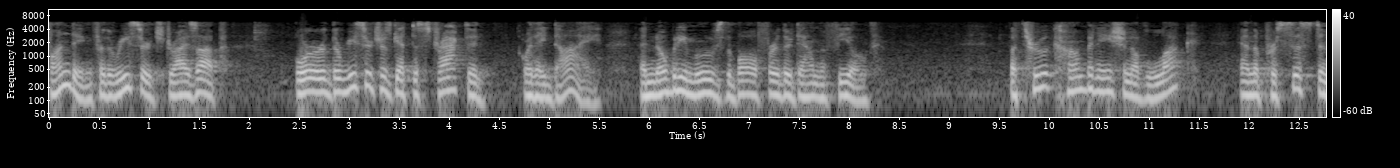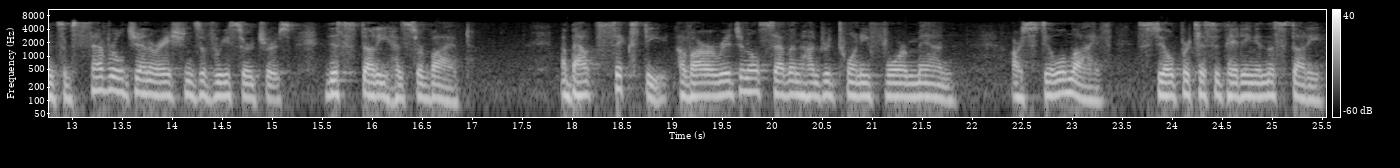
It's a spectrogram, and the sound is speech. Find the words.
funding for the research dries up, or the researchers get distracted, or they die, and nobody moves the ball further down the field. But through a combination of luck and the persistence of several generations of researchers, this study has survived. About 60 of our original 724 men are still alive, still participating in the study,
